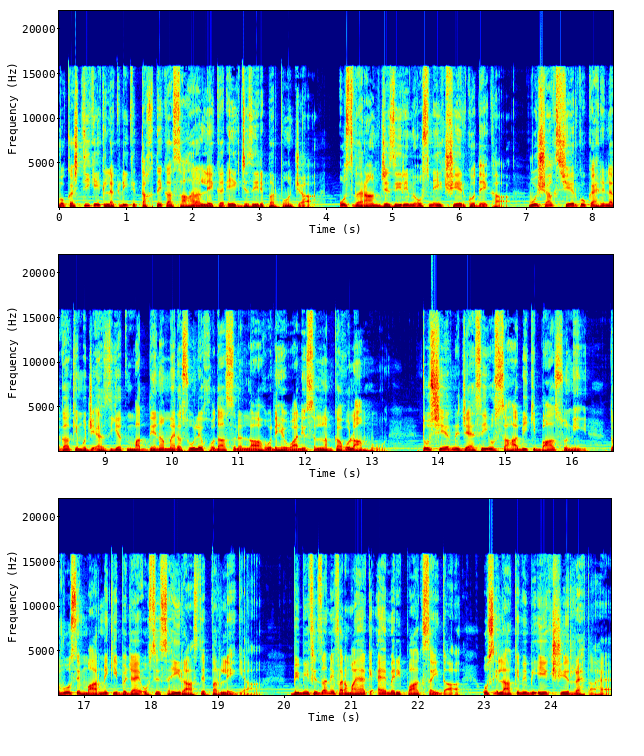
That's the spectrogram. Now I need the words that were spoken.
वो कश्ती के एक लकड़ी के तख्ते का सहारा लेकर एक जजीरे पर पहुँचा। उस वैरान जजीरे में उसने एक शेर को देखा। वो शख्स शेर को कहने लगा कि मुझे अजियत मत देना, मैं रसूल खुदा सल्लल्लाहु अलैहि वसल्लम का गुलाम हूँ। तो उस शेर ने जैसे ही उस सहाबी की बात सुनी तो वो उसे मारने की बजाय उसे सही रास्ते पर ले गया। बीबी फिजा ने फरमाया कि ए मेरी पाक सईदा, उस इलाके में भी एक शेर रहता है।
